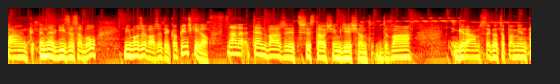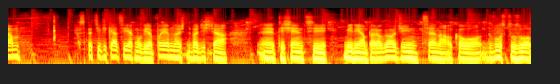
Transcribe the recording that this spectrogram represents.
bank energii ze sobą, mimo że waży tylko 5 kg. No ale ten waży 382 gram, z tego co pamiętam. Specyfikacji, jak mówię, pojemność 20 tysięcy mAh, cena około 200 zł.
